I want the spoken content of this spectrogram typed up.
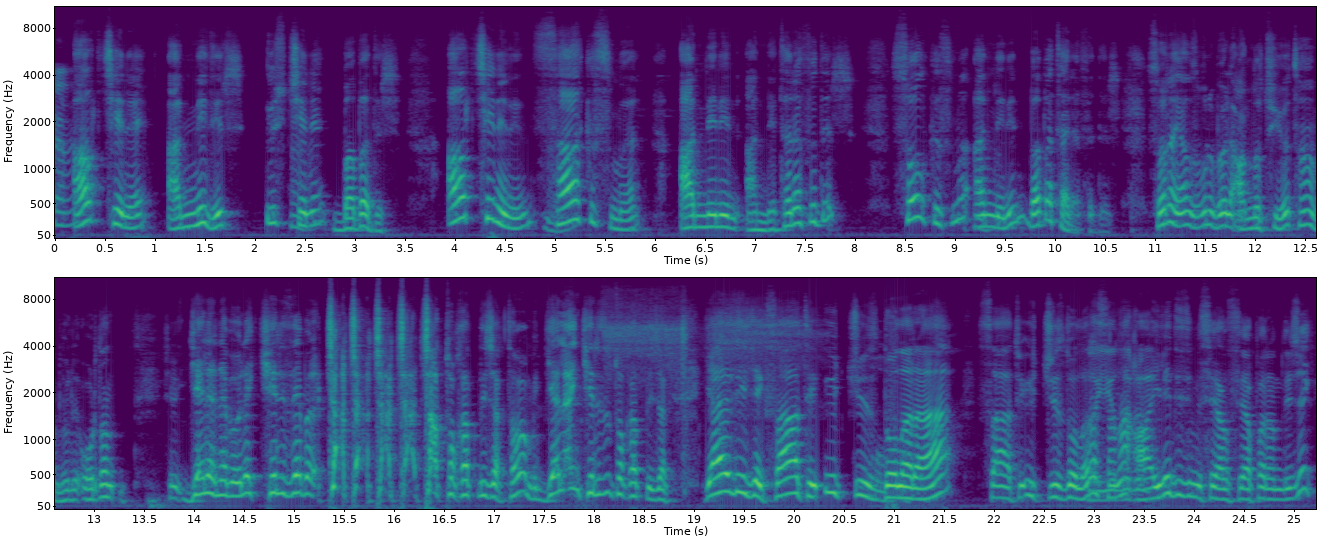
Evet. alt çene annedir, üst çene babadır. Alt çenenin sağ kısmı annenin anne tarafıdır. Sol kısmı annenin baba tarafıdır. Sonra yalnız bunu böyle anlatıyor tamam? Böyle oradan şey, gelene böyle kerize böyle çat çat çat çat çat tokatlayacak tamam mı? Gelen kerizi tokatlayacak. Gel diyecek saati 300 Of. dolara saati 300 dolara sana Bayılırım. aile dizimi seansı yaparım diyecek.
